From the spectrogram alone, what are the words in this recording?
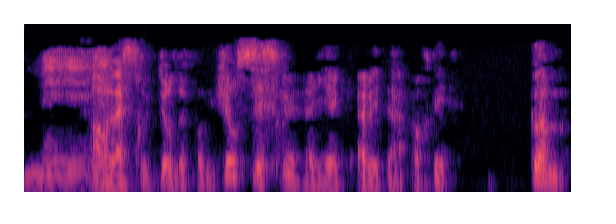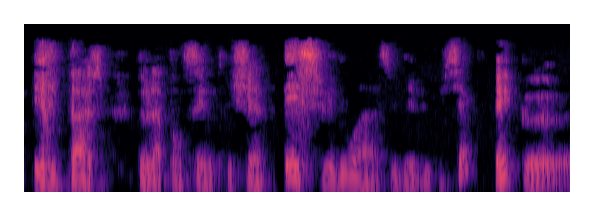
mais... Alors la structure de production, c'est ce que Hayek avait apporté comme héritage de la pensée autrichienne et suédoise du début du siècle, et que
